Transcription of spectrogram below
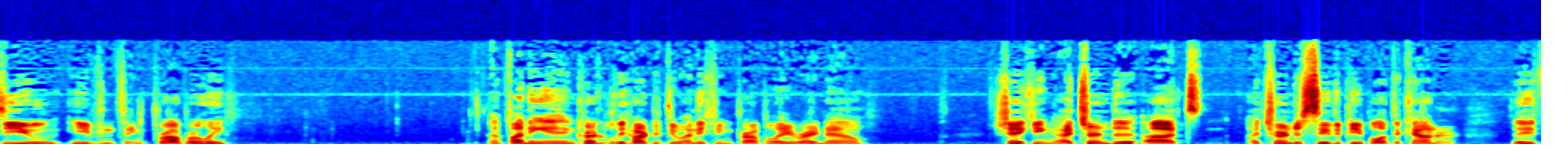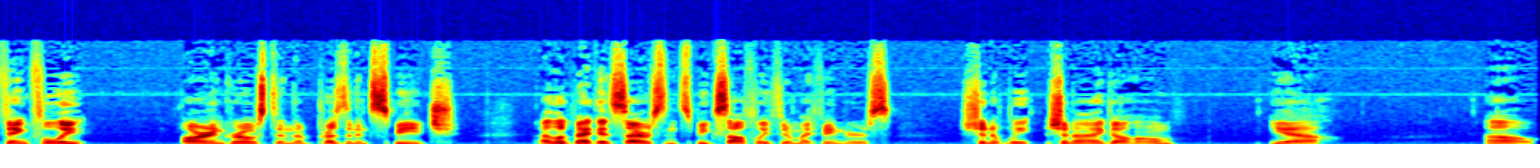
Do you even think properly? I'm finding it incredibly hard to do anything properly right now. Shaking, I turn to uh, I turn to see the people at the counter. They thankfully are engrossed in the president's speech. I look back at Cyrus and speak softly through my fingers. Shouldn't we shouldn't I go home? Yeah. Oh.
